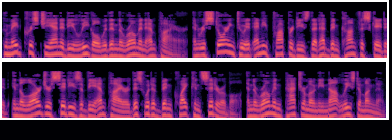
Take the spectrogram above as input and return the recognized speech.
who made Christianity legal within the Roman Empire, and restoring to it any properties that had been confiscated in the larger cities of the empire this would have been quite considerable, and the Roman patrimony not least among them.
